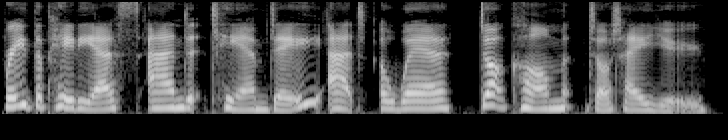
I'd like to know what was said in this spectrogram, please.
Read the PDS and TMD at aware.com.au.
